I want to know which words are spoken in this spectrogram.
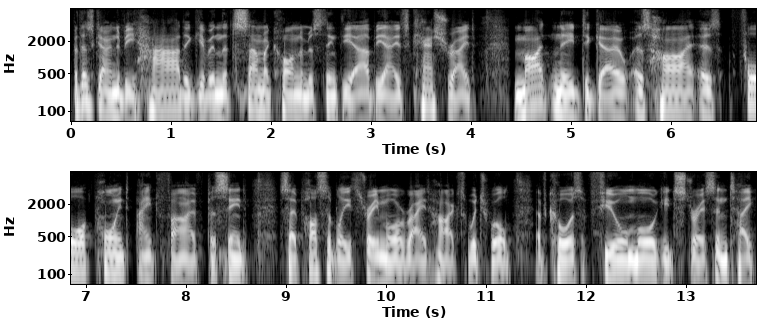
but that's going to be harder given that some economists think the RBA's cash rate might need to go as high as 4.85%. So possibly three more rate hikes, which will, of course, fuel mortgage stress and take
